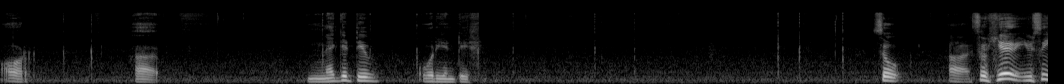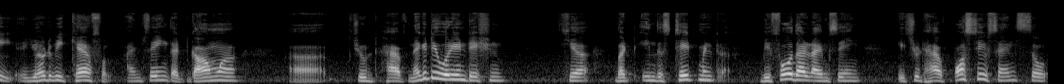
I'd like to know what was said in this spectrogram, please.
or uh, negative orientation. So, uh, so here you see you have to be careful I am saying that gamma uh, should have negative orientation here but in the statement before that I am saying it should have positive sense. So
